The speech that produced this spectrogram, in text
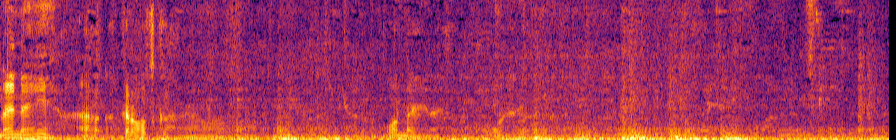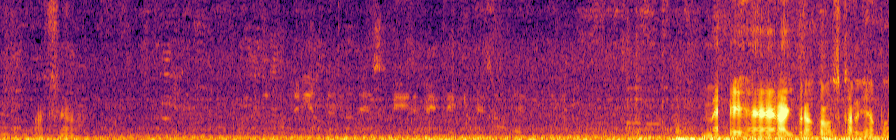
ਨਹੀਂ ਨਹੀਂ ਕ੍ਰਾਸ ਕਰ ਰਹੇ ਹਾਂ ਉਹ ਨਹੀਂ ਨਹੀਂ ਉਹ ਨਹੀਂ ਅੱਛਾ ਮੈਂ ਇਹ ਹੈ ਰਾਜਪੁਰਾ ਕ੍ਰਾਸ ਕਰ ਗਿਆ ਆਪਾਂ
